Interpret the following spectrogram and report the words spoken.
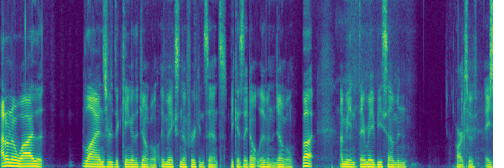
I don't know why the lions are the king of the jungle. It makes no freaking sense because they don't live in the jungle. But I mean, there may be some in parts of Asia.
